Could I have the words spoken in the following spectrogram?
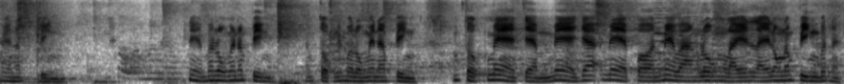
แม่น้ำปิงนี่มาลงแม่น้ำปิง น้ำตกนี่มาลงแม่น้ำปิง น้ำตกแม่แจ่มแม่ยะแม่ปอนแม่วางลงไหลไหลลงน้ำปิงเพิ่นน่ะ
